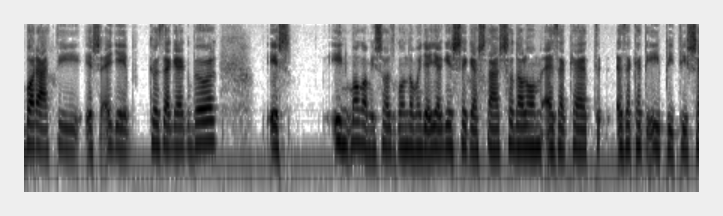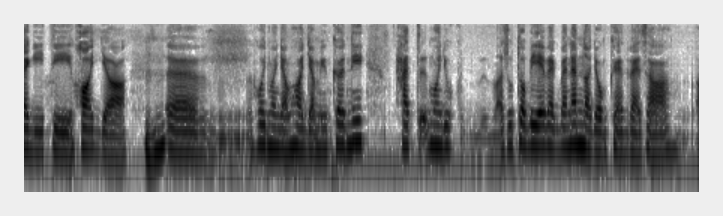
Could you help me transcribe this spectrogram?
baráti és egyéb közegekből, és én magam is azt gondolom, hogy egy egészséges társadalom ezeket, ezeket építi, segíti, hagyja, uh-huh. ö, hogy mondjam, hagyja működni. Hát mondjuk az utóbbi években nem nagyon kedvez a, a,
